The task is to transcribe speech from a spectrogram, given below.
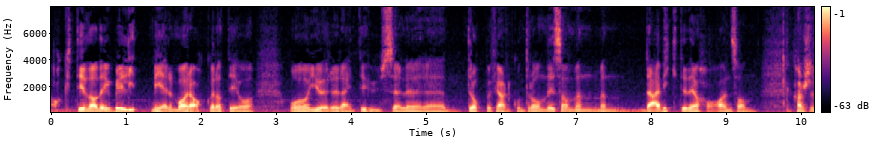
aktiv da. Det blir litt mer enn bare akkurat det å, å gjøre rent i huset eller eh, droppe fjernkontrollen, liksom. Men, men det er viktig det å ha en sånn Kanskje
